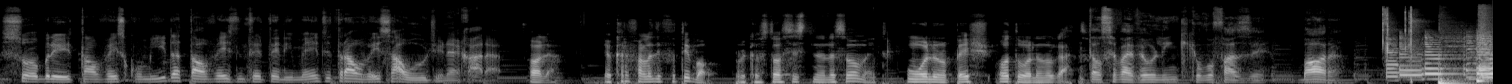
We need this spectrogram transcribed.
sobre talvez comida, talvez entretenimento e talvez saúde, né, cara? Olha, eu quero falar de futebol, porque eu estou assistindo nesse momento. Um olho no peixe, outro olho no gato. Então você vai ver o link que eu vou fazer. Bora! Muito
